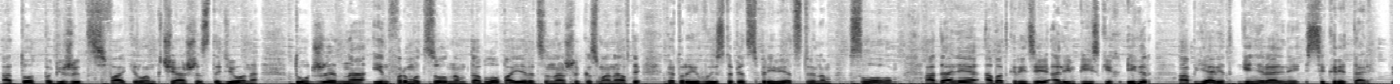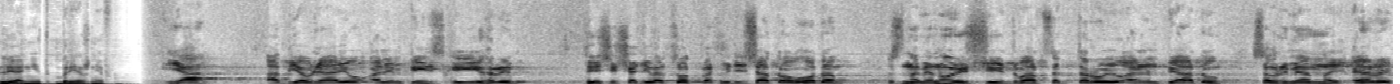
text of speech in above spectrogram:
а тот побежит с факелом к чаше стадиона. Тут же на информационном табло появятся наши космонавты, которые выступят с приветственным словом. А далее об открытии Олимпийских игр объявит генеральный секретарь Леонид Брежнев. Я объявляю Олимпийские игры 1980 года, знаменующие 22-ю Олимпиаду современной эры,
